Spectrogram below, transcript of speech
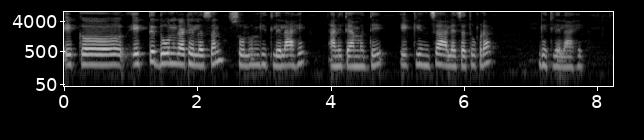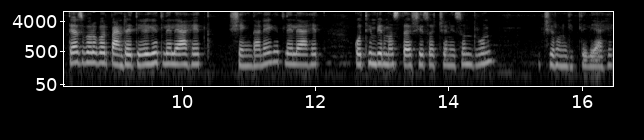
एक एक ते दोन गाठे लसण सोलून घेतलेला आहे आणि त्यामध्ये एक इंच आल्याचा तुकडा घेतलेला आहे. त्याचबरोबर पांढरे तीळ घेतलेले आहेत शेंगदाणे घेतलेले आहेत कोथिंबीर मस्त अशी स्वच्छ निसून धुवून चिरून घेतलेली आहे.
